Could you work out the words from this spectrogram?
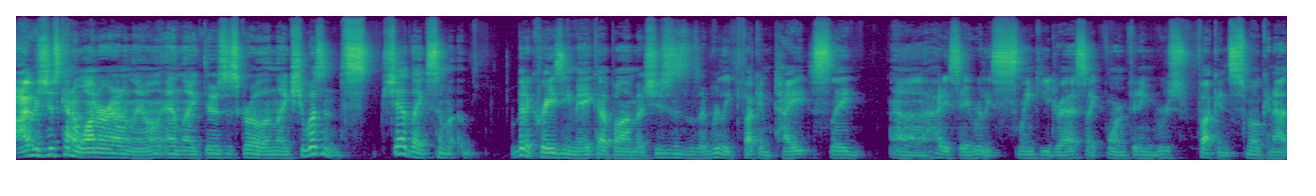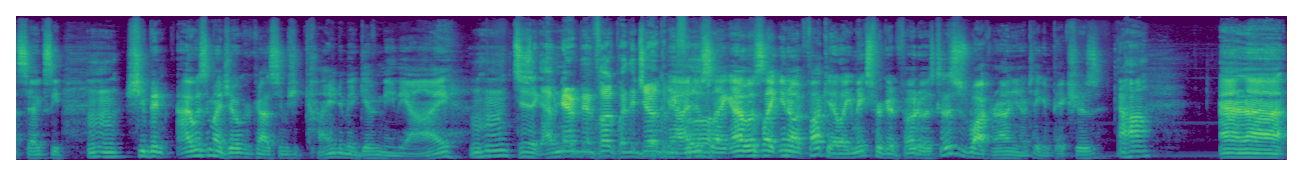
I was just kind of wandering around on my own, and like there's this girl, and like she wasn't. She had like some a bit of crazy makeup on, but she's just a really fucking tight, slig. Uh, how do you say? Really slinky dress, like form fitting, just fucking smoking hot, sexy. Mm-hmm. She been. I was in my Joker costume. She kind of been giving me the eye. Mm-hmm. She's like, "I've never been fucked by the Joker Yeah, I before." just like I was like, you know, fuck it, like it makes for good photos because I was just walking around, you know, taking pictures. uh huh. And uh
